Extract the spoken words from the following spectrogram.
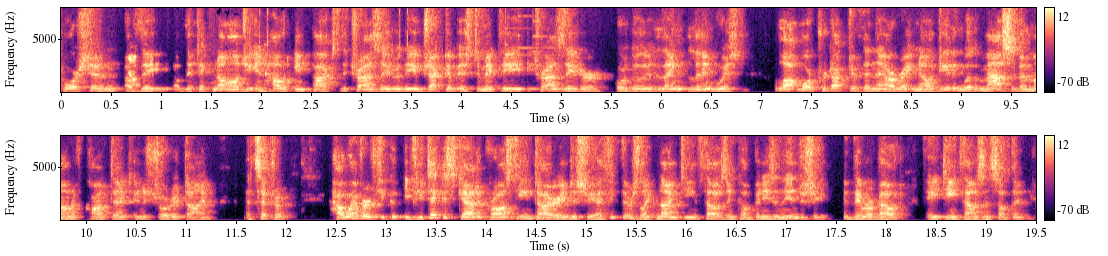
portion of yeah. the of the technology and how it impacts the translator. The objective is to make the translator or the ling- linguist a lot more productive than they are right now, dealing with a massive amount of content in a shorter time, etc. However, if you if you take a scan across the entire industry, I think there's like 19,000 companies in the industry. They're about 18,000 something.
